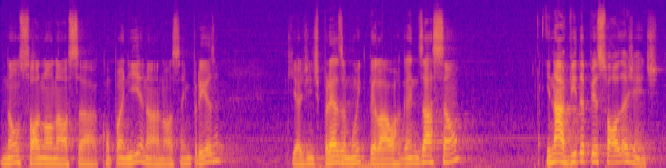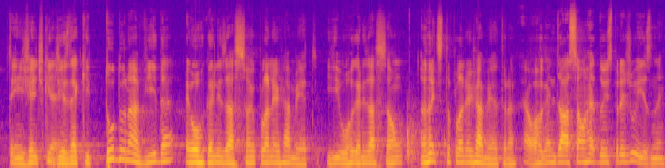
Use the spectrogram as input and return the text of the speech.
não só na nossa companhia, na nossa empresa, que a gente preza muito pela organização, e na vida pessoal da gente. Tem gente que é. diz né, que tudo na vida é organização e planejamento. E organização antes do planejamento, né? É, a organização reduz prejuízo, né?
